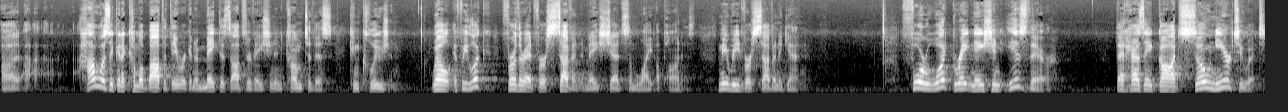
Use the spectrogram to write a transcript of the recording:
Uh, how was it going to come about that they were going to make this observation and come to this conclusion? Well, if we look further at verse 7, it may shed some light upon us. Let me read verse 7 again. For what great nation is there that has a God so near to it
